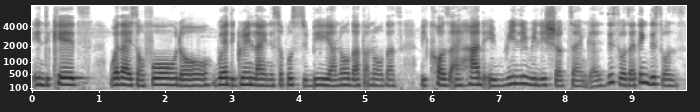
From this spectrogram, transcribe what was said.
indicate whether it's on fold or where the green line is supposed to be and all that and all that because i had a really really short time guys. This was i think this was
